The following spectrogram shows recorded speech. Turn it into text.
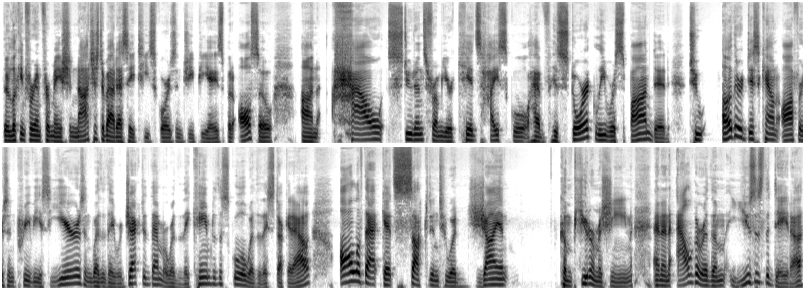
They're looking for information not just about SAT scores and GPAs, but also on how students from your kids' high school have historically responded to other discount offers in previous years and whether they rejected them or whether they came to the school, whether they stuck it out. All of that gets sucked into a giant computer machine and an algorithm uses the data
